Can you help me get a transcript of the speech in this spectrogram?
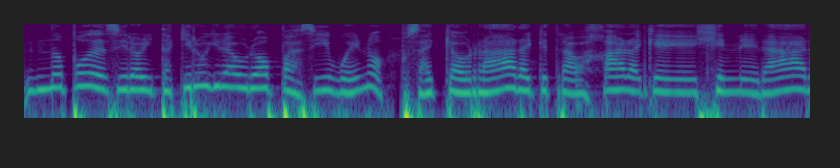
No puedo decir ahorita quiero ir a Europa, sí, bueno, pues hay que ahorrar, hay que trabajar, hay que generar,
